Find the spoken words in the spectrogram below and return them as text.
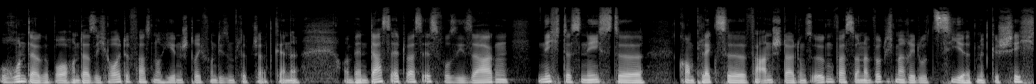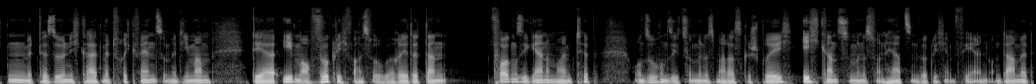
runtergebrochen, dass ich heute fast noch jeden Strich von diesem Flipchart kenne. Und wenn das etwas ist, wo Sie sagen, nicht das nächste komplexe Veranstaltungs irgendwas, sondern wirklich mal reduziert mit Geschichten, mit Persönlichkeit, mit Frequenz und mit jemandem, der eben auch wirklich weiß, worüber redet, dann folgen Sie gerne meinem Tipp und suchen Sie zumindest mal das Gespräch. Ich kann es zumindest von Herzen wirklich empfehlen. Und damit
